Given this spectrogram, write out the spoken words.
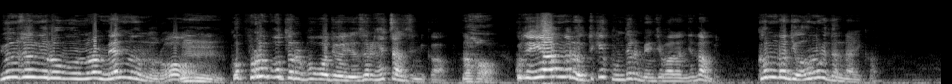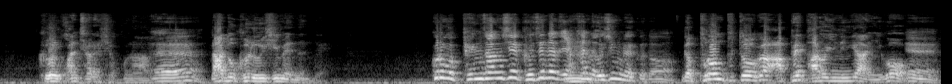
윤석열 후보는 맨눈으로 음. 그 프롬프트를 보고 저 연설을 했지 않습니까? 어허. 근데 이 양반이 어떻게 군대를 면제받았는지 난 근본적 의문이 든다니까. 그걸 관찰하셨구나. 예. 나도 그걸 의심했는데. 그리고 평상시에 그 전에도 약간 음. 의심을 했거든. 그러니까 프롬프터가 앞에 바로 있는 게 아니고 예.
